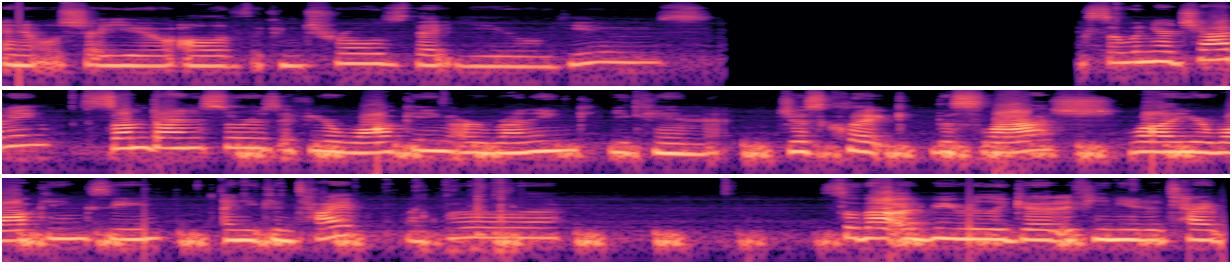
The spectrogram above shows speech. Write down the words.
and it will show you all of the controls that you use. So when you're chatting, some dinosaurs, if you're walking or running, you can just click the slash while you're walking, see? And you can type like blah, blah, blah So that would be really good if you need to type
